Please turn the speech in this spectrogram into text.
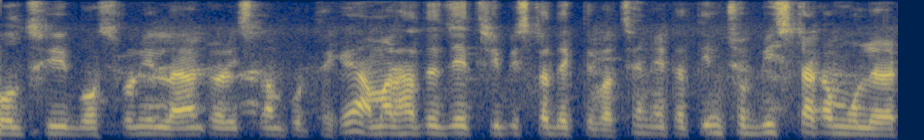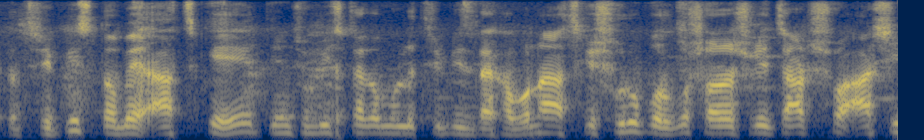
বলছি বস্ত্রনী লায়ন্টার ইসলামপুর থেকে। আমার হাতে যে থ্রি পিসটা দেখতে পাচ্ছেন, এটা তিনশো বিশ টাকা মূল্যের একটা থ্রি পিস তবে আজকে তিনশো বিশ টাকা মূল্যের থ্রি পিস দেখাবো না। আজকে শুরু করব সরাসরি চারশো আশি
